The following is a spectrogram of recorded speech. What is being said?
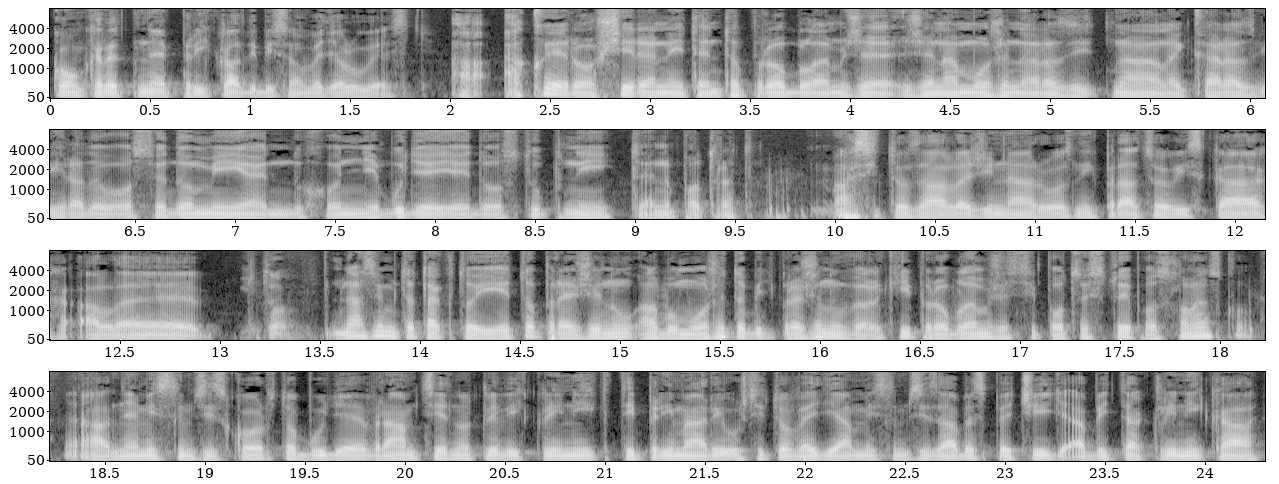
konkrétne príklady by som vedel uviesť. A ako je rozšírený tento problém, že žena môže naraziť na lekára s výhradou vo svedomí a jednoducho nebude jej dostupný ten potrat? Asi to záleží na rôznych pracoviskách, ale to... Nazvime to takto, je to pre ženu, alebo môže to byť pre ženu veľký problém, že si pocestuje po Slovensku? Ja nemyslím si, skôr to bude v rámci jednotlivých kliník, tí primári už si to vedia, myslím si, zabezpečiť, aby tá klinika,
